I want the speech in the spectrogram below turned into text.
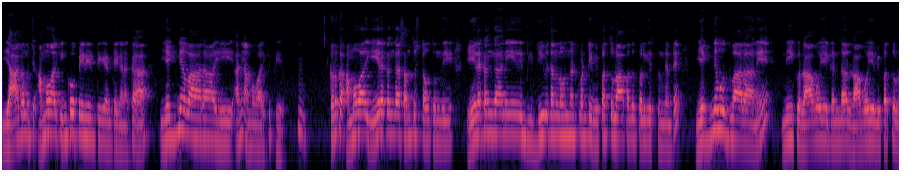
యాగము అమ్మవారికి ఇంకో పేరు ఏంటి అంటే గనక యజ్ఞవారాహి అని అమ్మవారికి పేరు. కనుక అమ్మవారు ఏ రకంగా సంతుష్టి అవుతుంది ఏ రకంగా నీ జీవితంలో ఉన్నటువంటి విపత్తులు ఆపదలు తొలగిస్తుంది అంటే యజ్ఞము ద్వారానే నీకు రాబోయే గండాలు రాబోయే విపత్తులు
